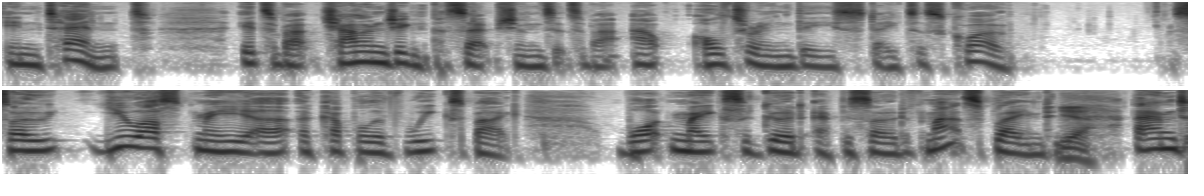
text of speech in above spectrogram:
intent. It's about challenging perceptions, it's about altering the status quo. So, you asked me uh, a couple of weeks back what makes a good episode of Mattsplained. Yeah. And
